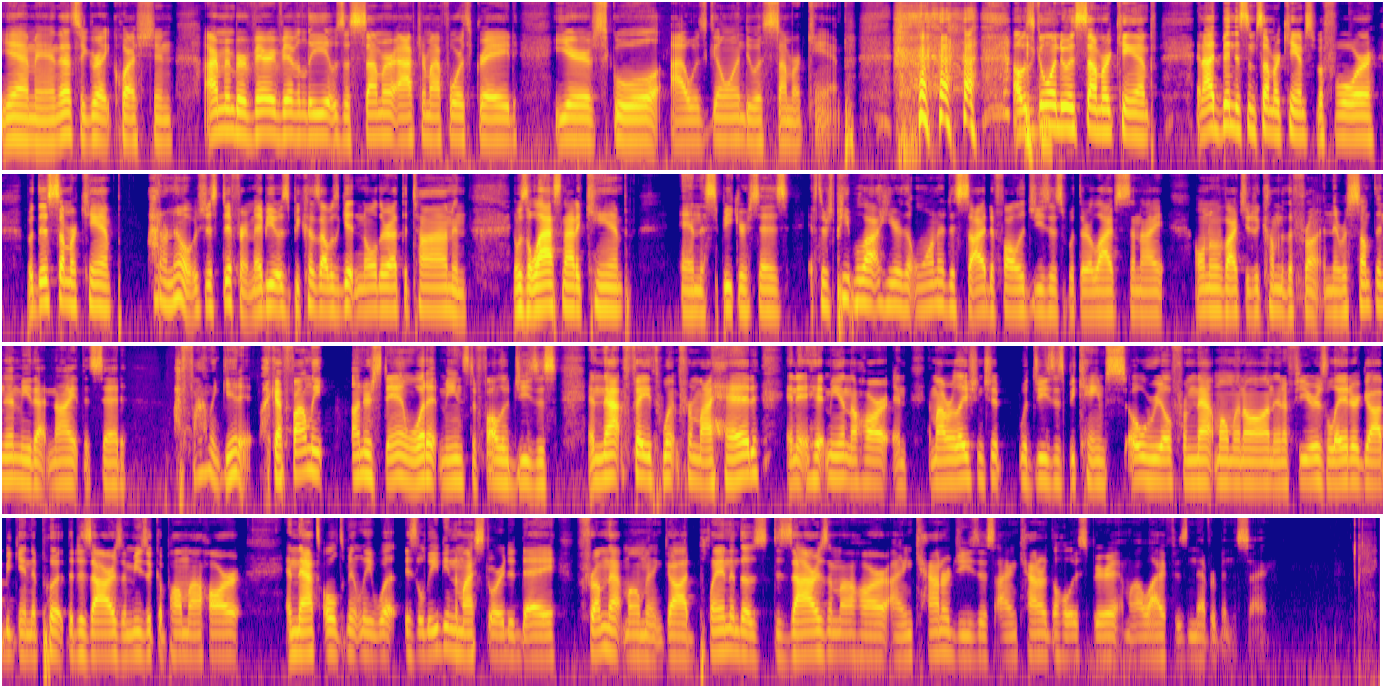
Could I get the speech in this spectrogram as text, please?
Yeah, man, that's a great question. I remember very vividly, it was a summer after my fourth grade year of school. I was going to a summer camp. I was going to a summer camp, and I'd been to some summer camps before, but this summer camp, I don't know, it was just different. Maybe it was because I was getting older at the time, and it was the last night of camp. And the speaker says, if there's people out here that want to decide to follow Jesus with their lives tonight, I want to invite you to come to the front. And there was something in me that night that said, I finally get it. Like I finally understand what it means to follow Jesus. And that faith went from my head and it hit me in the heart. And, and my relationship with Jesus became so real from that moment on. And a few years later, God began to put the desires of music upon my heart. And that's ultimately what is leading to my story today. From that moment, God planted those desires in my heart. I encountered Jesus, I encountered the Holy Spirit, and my life has never been the same.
